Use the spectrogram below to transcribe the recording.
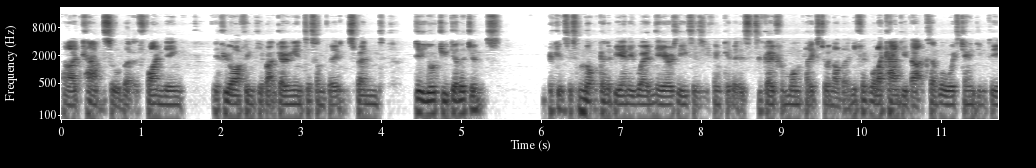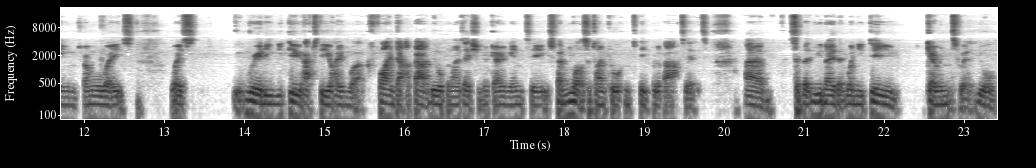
And I'd counsel that finding if you are thinking about going into something, spend do your due diligence because it's not going to be anywhere near as easy as you think it is to go from one place to another. And you think, well, I can do that because I'm always changing teams. I'm always, whereas really you do have to do your homework, find out about the organisation you're going into, spend lots of time talking to people about it, um, so that you know that when you do go into it, you'll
